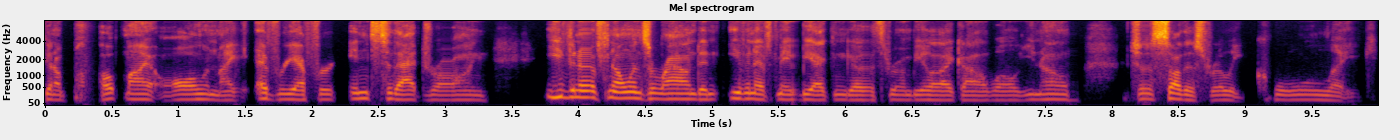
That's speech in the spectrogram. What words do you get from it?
going to put my all and my every effort into that drawing even if no one's around and even if maybe I can go through and be like, oh, well, you know, just saw this really cool like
